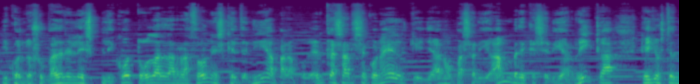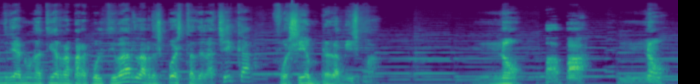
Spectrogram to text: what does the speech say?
Y cuando su padre le explicó todas las razones que tenía para poder casarse con él, que ya no pasaría hambre, que sería rica, que ellos tendrían una tierra para cultivar, la respuesta de la chica fue siempre la misma. No, papá, no.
